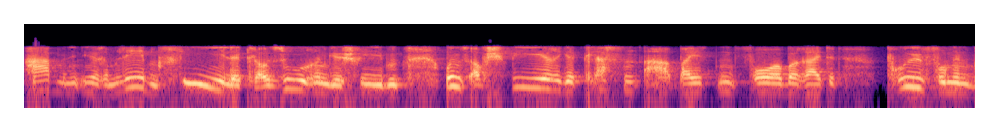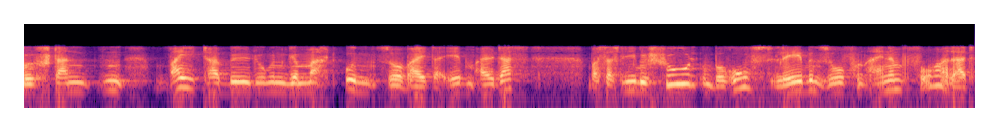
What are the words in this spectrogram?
haben in ihrem Leben viele Klausuren geschrieben, uns auf schwierige Klassenarbeiten vorbereitet, Prüfungen bestanden, Weiterbildungen gemacht und so weiter. Eben all das, was das liebe Schul- und Berufsleben so von einem fordert.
